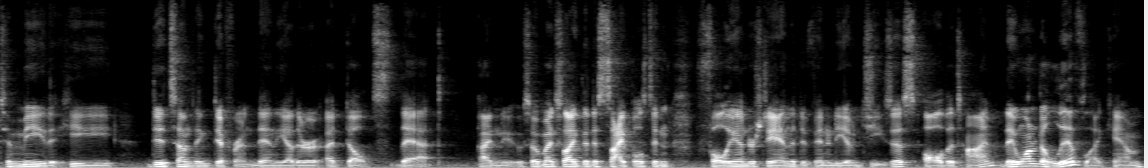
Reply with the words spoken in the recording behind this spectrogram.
to me that he did something different than the other adults that I knew. So much like the disciples didn't fully understand the divinity of Jesus all the time, they wanted to live like him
